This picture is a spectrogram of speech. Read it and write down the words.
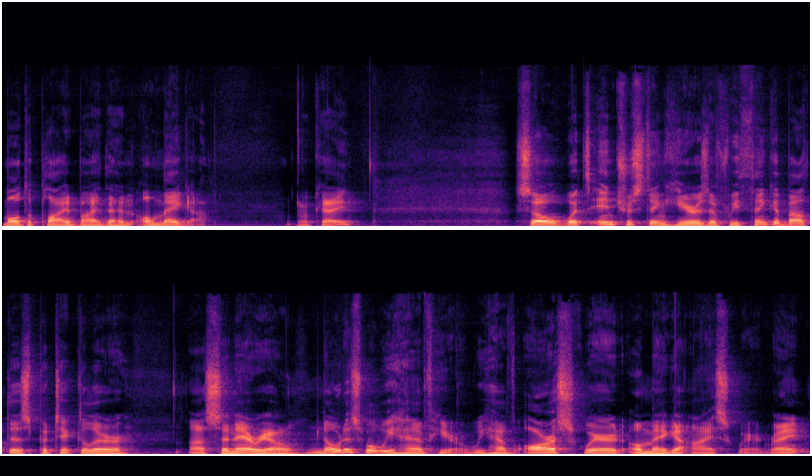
multiplied by then omega. Okay? So what's interesting here is if we think about this particular uh, scenario, notice what we have here. We have r squared omega i squared, right?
